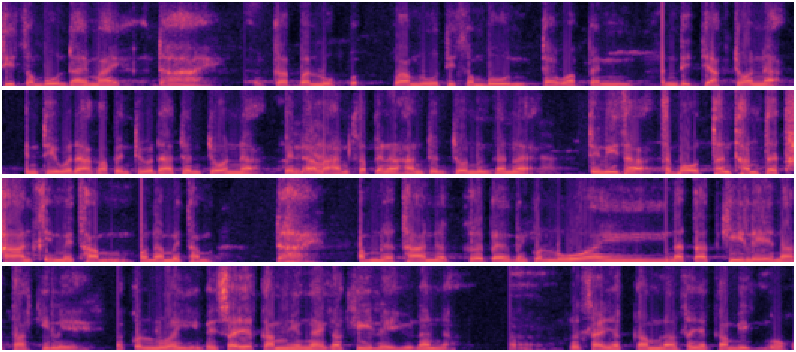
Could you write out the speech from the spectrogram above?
ที่สมบูรณ์ได้ไหมได้ก็บรรลุความรู้ที่สมบูรณ์ แต่ว่าเป็นบัณฑิตยากจนน่ะเป็นเทวดาก็เป็นเทวดาจนจนน่ะเป็นอรหันต์ก็เป็นอรหันต์จนจนเหมือนกันแหละ ทีนี้ถ้าถ้าบอกท่านทำแต่ทานศีลไม่ทำภาวนาไม่ทำได้ทำเนี่ยทานเนี่ยเกิดไปเป็นคนรวยหน้าตาขี้เลหน้าตาขี้เลแล้วคนรวยไปศัลยกรรมยังไงก็ขี้เลอยู่นั่นน่ะเออพอศัลยกรรมแล้วศัลยกรรมอีกโอ้โห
